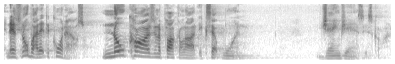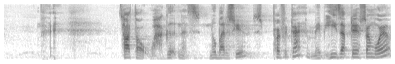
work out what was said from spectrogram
And there's nobody at the courthouse. No cars in the parking lot except one James Yancey's car. so I thought, wow, goodness, nobody's here. It's perfect time. Maybe he's up there somewhere.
